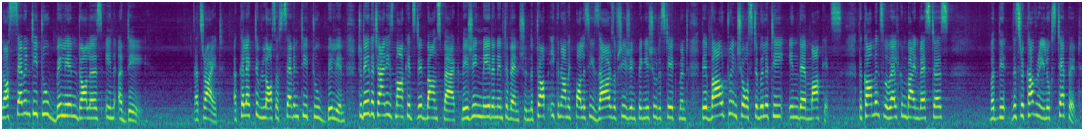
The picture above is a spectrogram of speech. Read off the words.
lost $72 billion in a day. That's right. A collective loss of 72 billion. Today, the Chinese markets did bounce back. Beijing made an intervention. The top economic policy czars of Xi Jinping issued a statement. They vowed to ensure stability in their markets. The comments were welcomed by investors. But the, this recovery looks tepid,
